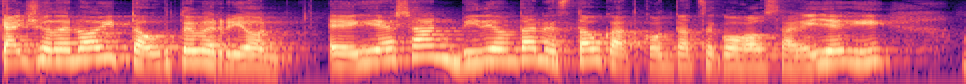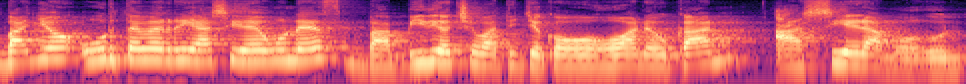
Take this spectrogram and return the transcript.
Kaixo denoi eta urte berri hon. Egia esan, bideo hontan ez daukat kontatzeko gauza gehiegi, baino urte berri hasi degunez, ba, bideotxo bat itxeko gogoan eukan, hasiera modun.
